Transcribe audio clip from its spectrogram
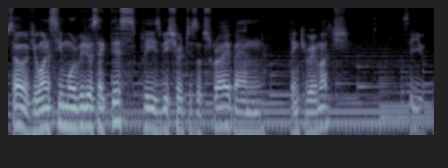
So if you want to see more videos like this, please be sure to subscribe and thank you very much. See you.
